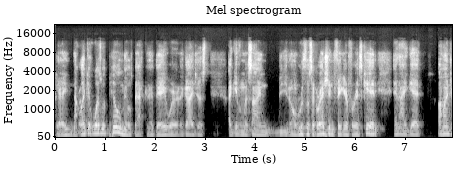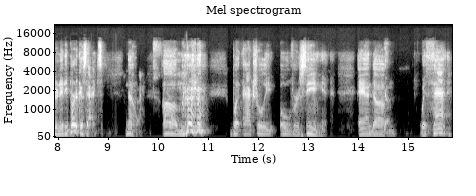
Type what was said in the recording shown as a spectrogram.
Okay. Not like it was with pill mills back in the day where the guy just I give him a signed, you know, ruthless aggression figure for his kid and I get 180 Percocets. No. Um, but actually overseeing it. And um, Yeah. with that,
